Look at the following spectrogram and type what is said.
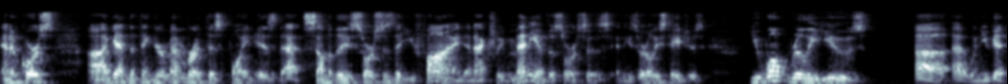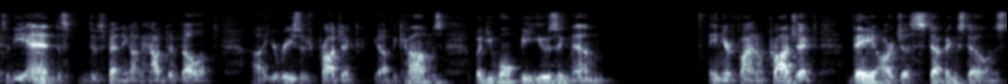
And of course, uh, again, the thing to remember at this point is that some of these sources that you find, and actually many of the sources in these early stages, you won't really use uh, uh, when you get to the end, depending on how developed uh, your research project uh, becomes, but you won't be using them in your final project. They are just stepping stones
